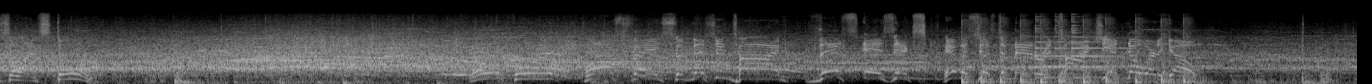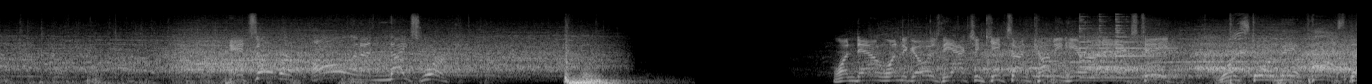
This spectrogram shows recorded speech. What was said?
reversal on Storm. It. Crossface, submission time. This is ex... It was just a matter of time. She had nowhere to go. It's over. All in a nice work. One down, one to go as the action keeps on coming here on NXT. One storm may have passed, but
